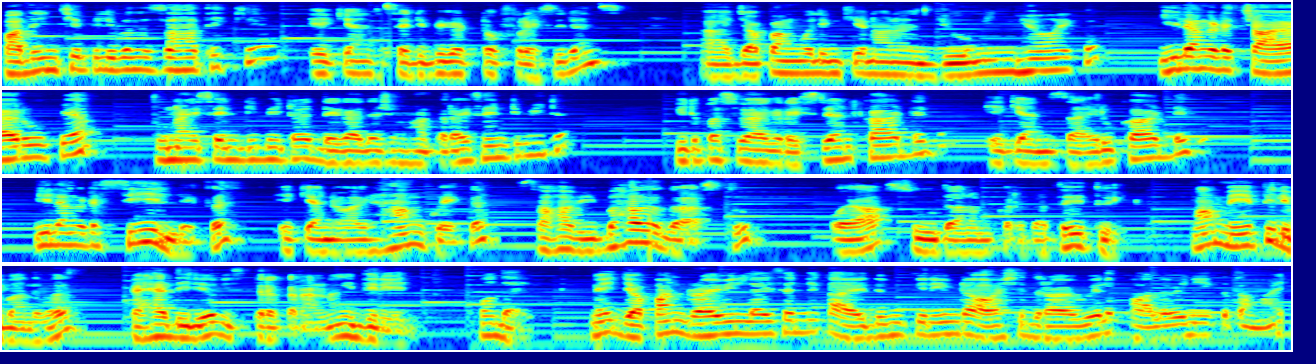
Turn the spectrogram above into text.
පදිංචි පිළිබඳ සහතිකය ඒකන් සටිපිකට් of රෙසිඩන්ස් ජපන් වලින් කියනන ජූමින්හෝ එක ඊළඟට ඡායාරූපයක් තුනයි සෙන්ටිමිට දෙගදශම හතරයි සෙන්ටිමිට ඊට පස් වයාගේ රෙසිඩන්ට් කාඩ් එක එකන් සයිරු කාඩ් එක. ඊළඟට සීල් එක එකන් වගේ හංක එක සහ විභාග ගාස්තු ඔයා සූදානම් කරගත යුතුයි. ම මේ පිළිබඳව පැහැදිලියෝ විස්තර කරන්න ඉදිරියෙන් හොඳයි. මේ ජපන් ්‍රයිවිල් ලයිසන් එක අයදුම් කිරීමට අවශ්‍ය ද්‍රවවල පලවෙනි එක තමයි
